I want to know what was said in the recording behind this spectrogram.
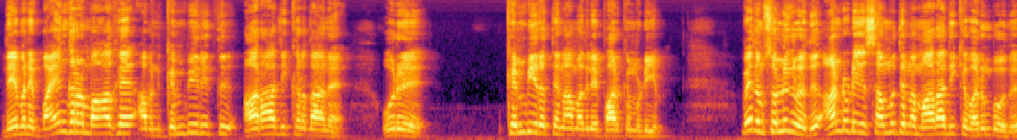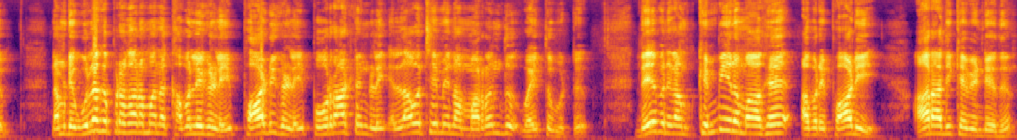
தேவனை பயங்கரமாக அவன் கெம்பீரித்து ஆராதிக்கிறதான ஒரு கெம்பீரத்தை நாம் அதிலே பார்க்க முடியும். வேதம் சொல்லுகிறது ஆண்டுடைய சமூகத்தை நாம் ஆராதிக்க வரும்போது நம்முடைய உலக பிரகாரமான கவலைகளை பாடுகளை போராட்டங்களை எல்லாவற்றையுமே நாம் மறந்து வைத்துவிட்டு தேவனை நாம் கெம்பீரமாக அவரை பாடி ஆராதிக்க வேண்டியது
